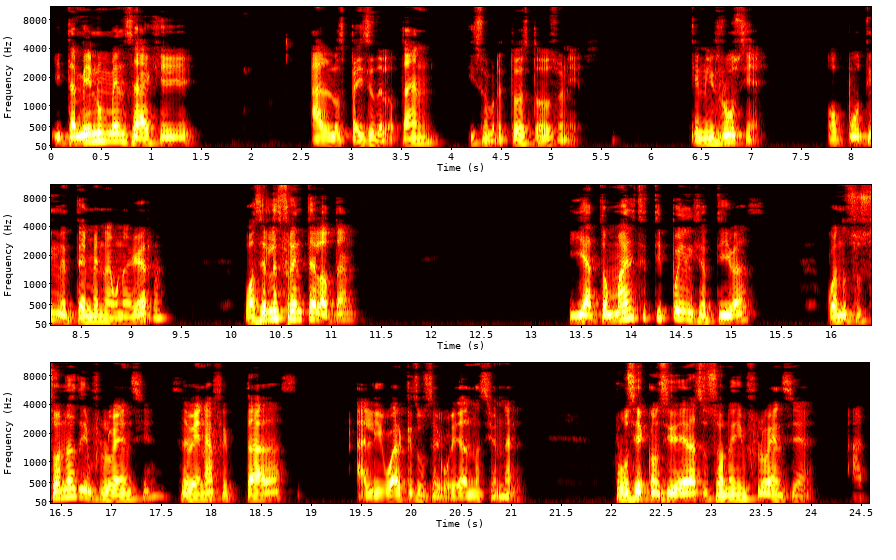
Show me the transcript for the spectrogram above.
y también un mensaje a los países de la OTAN y sobre todo a Estados Unidos, que ni Rusia o Putin le temen a una guerra o hacerles frente a la OTAN y a tomar este tipo de iniciativas cuando sus zonas de influencia se ven afectadas al igual que su seguridad nacional. Rusia considera su zona de influencia a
